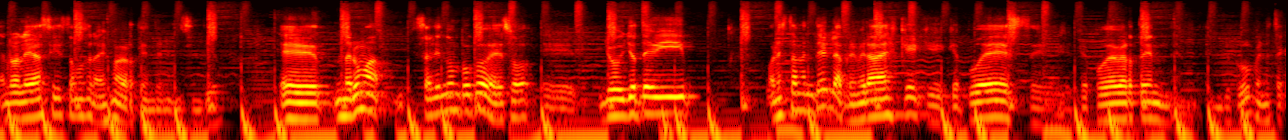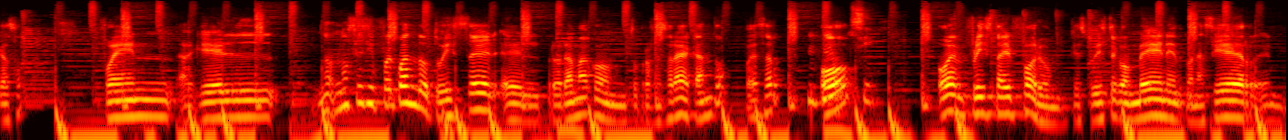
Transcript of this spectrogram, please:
en realidad sí estamos en la misma vertiente en ese sentido. Eh, Naruma, saliendo un poco de eso, eh, yo, yo te vi, honestamente, la primera vez que, que, pude, este, que pude verte en, YouTube, en este caso, fue en aquel no, no, sé si fue cuando tuviste el, programa con tu profesora de canto, ¿puede ser? o, sí. o en Freestyle Forum, que estuviste con Bennett, con Asier. En,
